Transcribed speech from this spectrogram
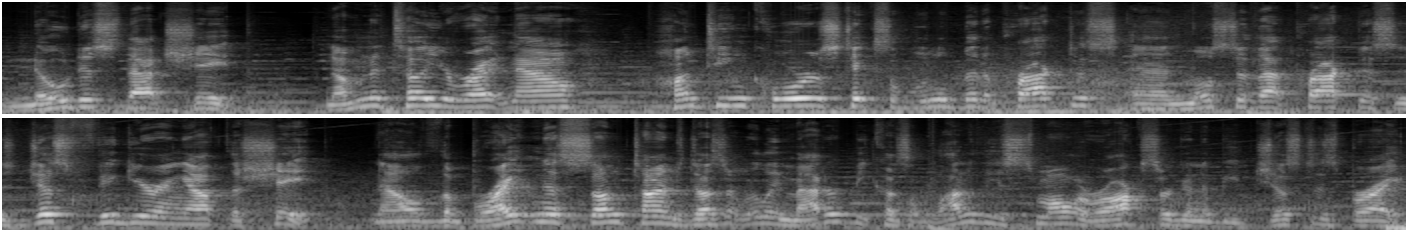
Notice that shape. Now I'm going to tell you right now, hunting cores takes a little bit of practice and most of that practice is just figuring out the shape. Now, the brightness sometimes doesn't really matter because a lot of these smaller rocks are going to be just as bright.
